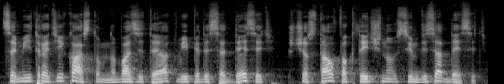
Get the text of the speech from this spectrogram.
Це мій третій кастом на базі TEAC V5010, що став фактично 7010.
